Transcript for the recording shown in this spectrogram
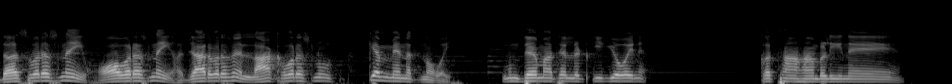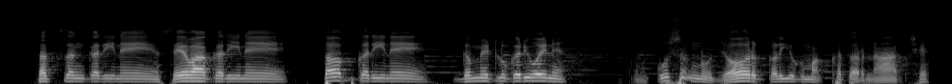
દસ વર્ષ નહીં, સો વર્ષ નહીં, હજાર વર્ષ નહીં, લાખ વર્ષનું કેમ મહેનત ન હોય? ઊંધે માથે લટકી ગયો હોય ને. કથા સાંભળીને, સત્સંગ કરીને, સેવા કરીને, તપ કરીને, ગમે એટલું કર્યું હોય ને, પણ કુસંગનું જોર કળિયુગમાં ખતરનાક છે.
